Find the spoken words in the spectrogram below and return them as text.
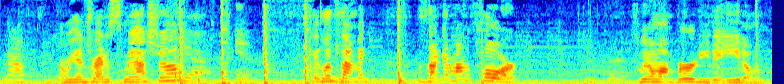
smash them. Are we gonna try to smash them? Yeah. Yeah. Okay, let's not make, let's not get them on the floor. Okay. So we don't want Birdie to eat them.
